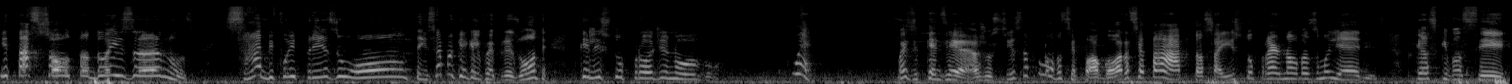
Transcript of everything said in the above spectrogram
e tá solto há dois anos. Sabe, foi preso ontem. Sabe por que ele foi preso ontem? Porque ele estuprou de novo. Ué, mas quer dizer, a justiça falou, você agora você está apto a sair e estuprar novas mulheres. Porque as que você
